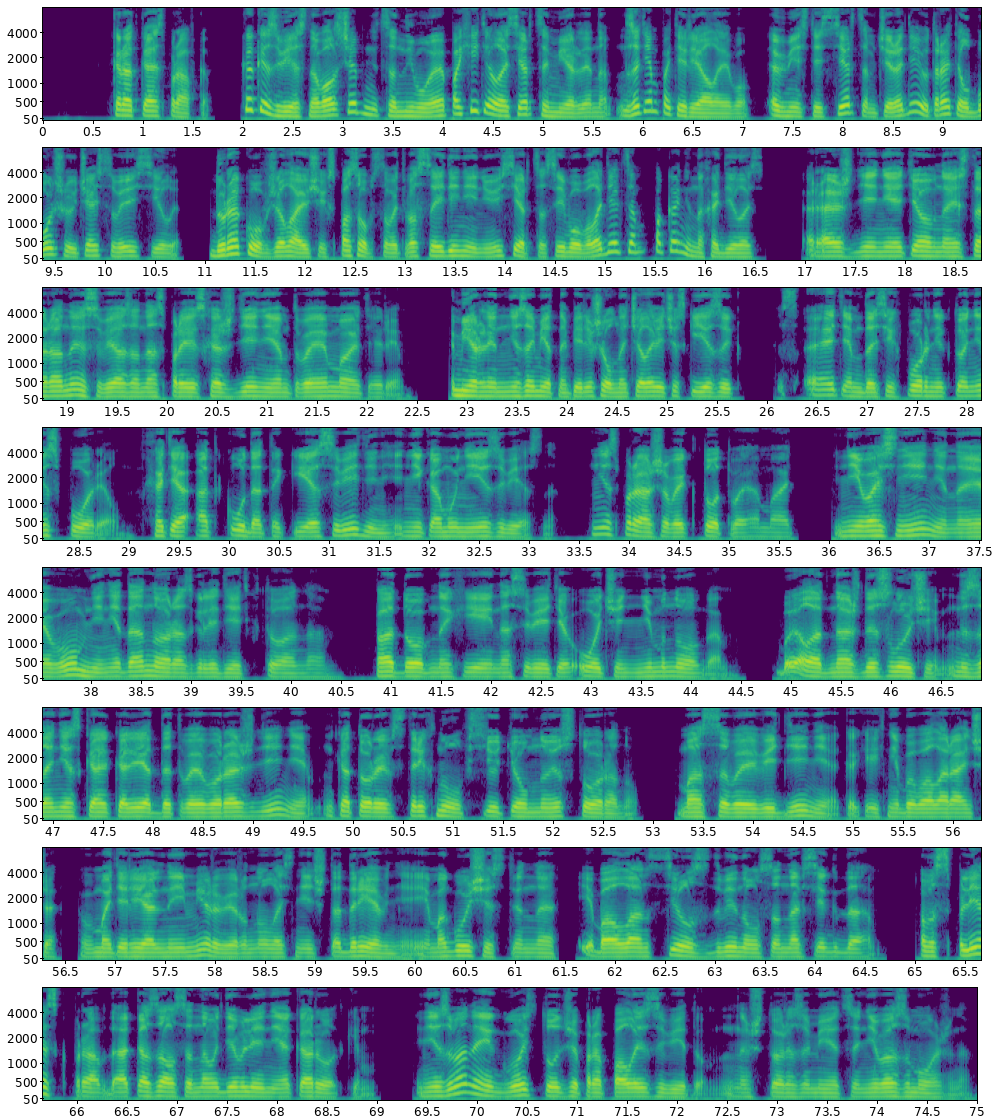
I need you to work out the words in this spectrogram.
Краткая справка. Как известно, волшебница Немуэ похитила сердце Мерлина, затем потеряла его. Вместе с сердцем чародей утратил большую часть своей силы. Дураков, желающих способствовать воссоединению сердца с его владельцем, пока не находилось. «Рождение темной стороны связано с происхождением твоей матери». Мерлин незаметно перешел на человеческий язык. С этим до сих пор никто не спорил, хотя откуда такие сведения никому не известно. Не спрашивай, кто твоя мать. Ни во сне, ни наяву мне не дано разглядеть, кто она. Подобных ей на свете очень немного. Был однажды случай за несколько лет до твоего рождения, который встряхнул всю темную сторону. Массовое видение, каких не бывало раньше, в материальный мир вернулось нечто древнее и могущественное, и баланс сил сдвинулся навсегда. Всплеск, правда, оказался на удивление коротким. Незваный гость тут же пропал из виду, что, разумеется, невозможно.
